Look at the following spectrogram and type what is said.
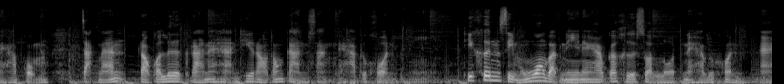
นะครับผมจากนั้นเราก็เลือกร้านอาหารที่เราต้องการสั่งนะครับ ทุกคนที่ขึ้นสีม่วงแบบนี้นะครับก็คือส่วนลดนะครับ ทุกคนอ่า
